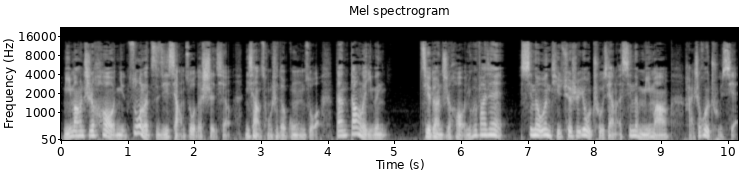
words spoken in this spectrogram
迷茫之后，你做了自己想做的事情，你想从事的工作，但到了一个阶段之后，你会发现新的问题确实又出现了，新的迷茫还是会出现。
